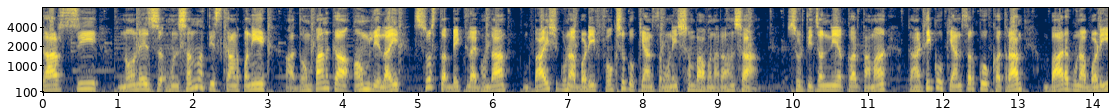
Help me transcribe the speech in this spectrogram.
कार्सिनोनेज हुन्छन्। त्यस कारण पनि धुमपानका अम्लेलाई स्वस्थ व्यक्तिलाई भन्दा बाइस गुणा बढी फोक्सोको क्यान्सर हुने सम्भावना रहन्छ। सुर्तीजन्य कर्तामा घाँटीको क्यान्सरको खतरा बाह्र गुणा बढी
